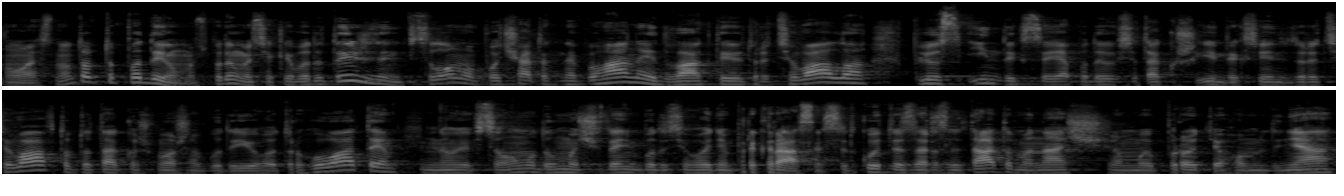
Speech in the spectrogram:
Ось, ну тобто подивимось, подивимось, який буде тиждень. В цілому початок непоганий, два активи відпрацювало, плюс індекси. Я подивився також індекс. Він відпрацював, тобто також можна буде його торгувати. Ну і в цілому думаю, що день буде сьогодні прекрасний. Слідкуйте за результатами нашими протягом дня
